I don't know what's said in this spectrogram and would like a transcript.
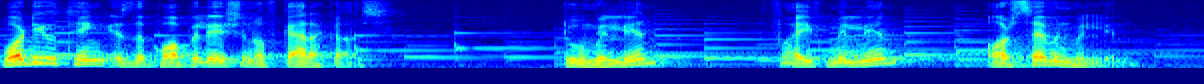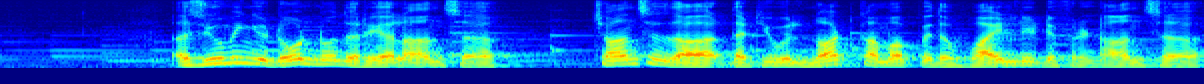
What do you think is the population of Caracas? 2 million, 5 million or 7 million? Assuming you don't know the real answer, chances are that you will not come up with a wildly different answer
